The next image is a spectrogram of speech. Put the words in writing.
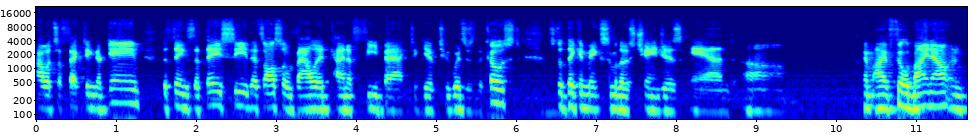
how it's affecting their game, the things that they see. That's also valid kind of feedback to give to Wizards of the Coast so that they can make some of those changes and. Um, I filled mine out and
